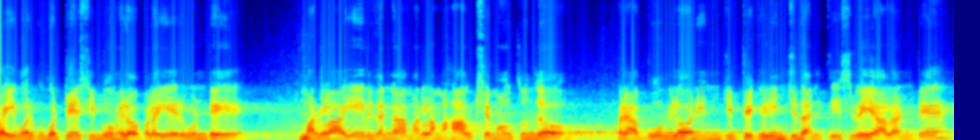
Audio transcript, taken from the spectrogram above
పై వరకు కొట్టేసి భూమి లోపల ఏరు ఉంటే మరలా ఏ విధంగా మరలా మహావృక్షం అవుతుందో మరి ఆ భూమిలో నుంచి పెకిలించి దాన్ని తీసివేయాలంటే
